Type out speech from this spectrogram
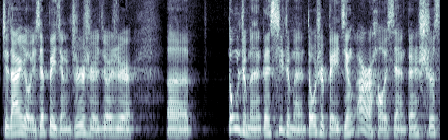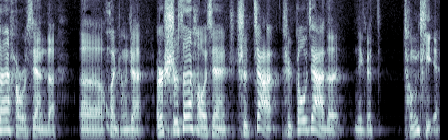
这当然有一些背景知识，就是，呃，东直门跟西直门都是北京二号线跟十三号线的呃换乘站，而十三号线是架是高架的那个城铁，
